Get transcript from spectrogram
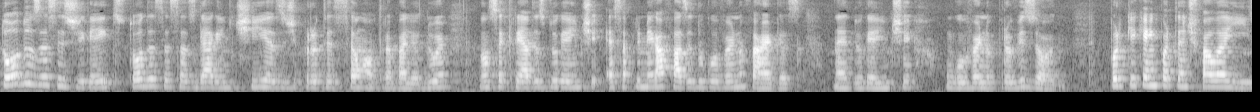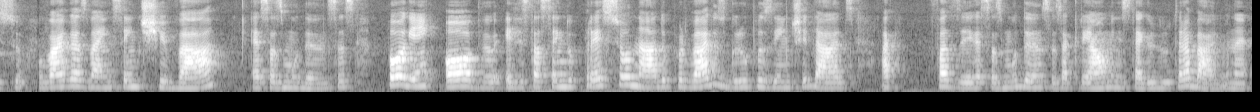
Todos esses direitos, todas essas garantias de proteção ao trabalhador vão ser criadas durante essa primeira fase do governo Vargas, né, durante o governo provisório. Por que, que é importante falar isso? O Vargas vai incentivar essas mudanças, porém, óbvio, ele está sendo pressionado por vários grupos e entidades a fazer essas mudanças, a criar o Ministério do Trabalho, né?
